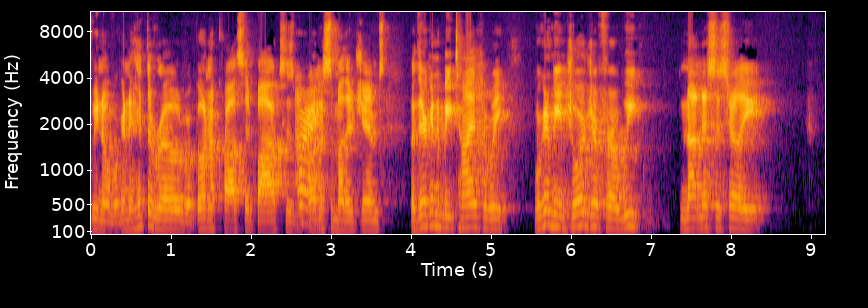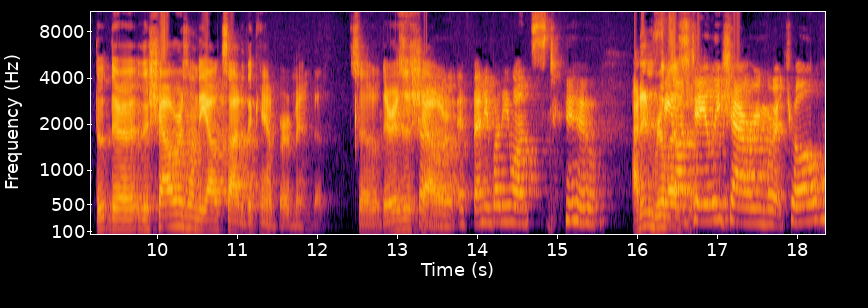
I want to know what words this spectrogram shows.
you know, we're going to hit the road. We're going to CrossFit boxes. We're All going to some other gyms. But there are going to be times where we we're going to be in Georgia for a week. Not necessarily the the the shower's on the outside of the camper, Amanda. So there is a shower. So if anybody wants to I didn't see our realize. daily showering ritual,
